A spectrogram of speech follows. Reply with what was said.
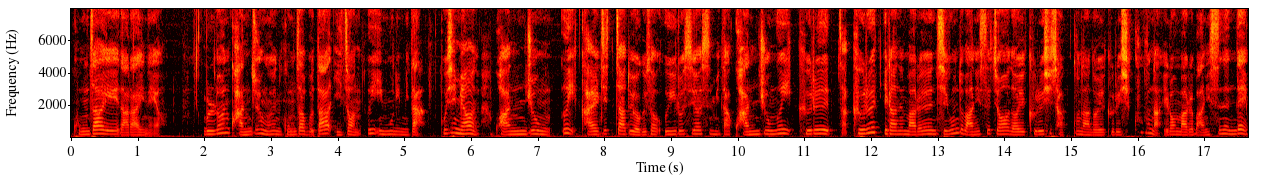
공자의 나라이네요. 물론 관중은 공자보다 이전의 인물입니다. 보시면 관중의 갈지자도 여기서 의로 쓰였습니다. 관중의 그릇. 자, 그릇이라는 말은 지금도 많이 쓰죠. 너의 그릇이 작구나, 너의 그릇이 크구나 이런 말을 많이 쓰는데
